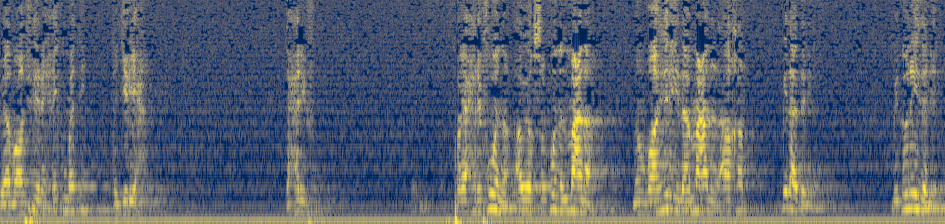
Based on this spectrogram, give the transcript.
بأظافير حكمة تجريحا تحريف. فيحرفون أو يصفون المعنى من ظاهره إلى معنى آخر بلا دليل بدون أي دليل.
